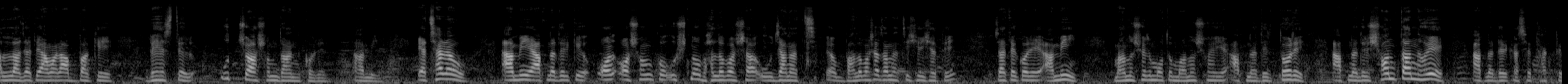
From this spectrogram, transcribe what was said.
আল্লাহ যাতে আমার আব্বাকে বেহেস্তের উচ্চ আসন দান করেন। আমি এছাড়াও আমি আপনাদেরকে অসংখ্য উষ্ণ ভালোবাসা ও জানাচ্ছি ভালোবাসা জানাচ্ছি সেই সাথে, যাতে করে আমি মানুষের মতো মানুষ হয়ে আপনাদের তরে, আপনাদের সন্তান হয়ে আপনাদের কাছে থাকতে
